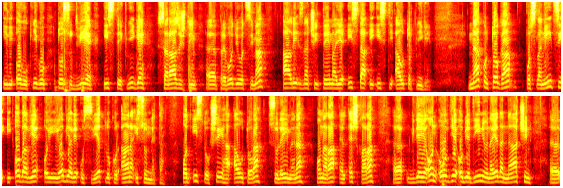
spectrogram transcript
ili ovu knjigu, to su dvije iste knjige sa različitim e, prevodiocima, ali znači tema je ista i isti autor knjige. Nakon toga poslanici i obavje i objave u svjetlu Kur'ana i sunneta. Od istog šeha autora Sulejmana Omara el Eškara, e, gdje je on ovdje objedinio na jedan način e,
